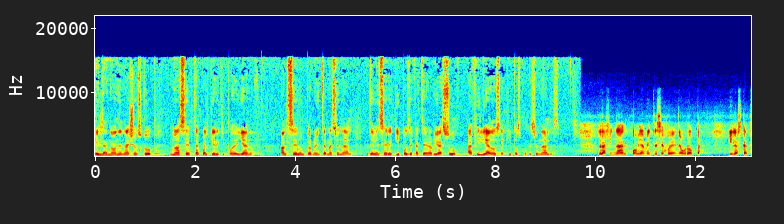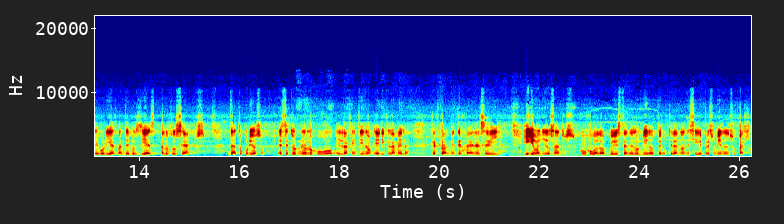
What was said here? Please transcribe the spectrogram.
El Danone Nations Cup no acepta cualquier equipo de llano. Al ser un torneo internacional, deben ser equipos de categoría sub afiliados a equipos profesionales. La final obviamente se juega en Europa y las categorías van de los 10 a los 12 años. Dato curioso, este torneo lo jugó el argentino Eric Lamela, que actualmente juega en el Sevilla, y Giovanni Dos Santos, un jugador que hoy está en el olvido, pero que Danone sigue presumiendo en su página.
